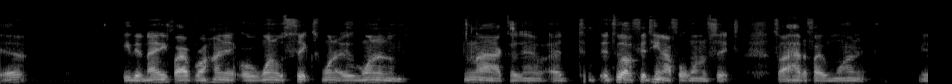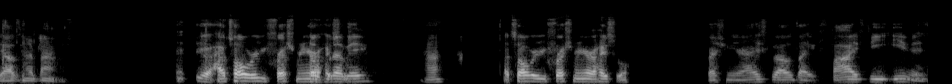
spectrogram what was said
yeah. Either 95 or 100 or 106. One, it one of them. Nah, because in, uh, in 2015, I fought 106. So I had to fight 100. Yeah, I was 100 pounds. Yeah, how tall were you freshman year of high up, school? baby? How tall were you freshman year of high school? Freshman year of high school, I was like five feet even.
